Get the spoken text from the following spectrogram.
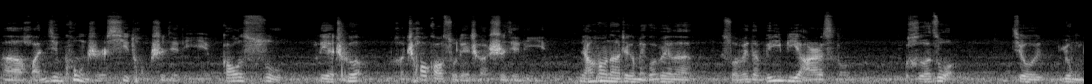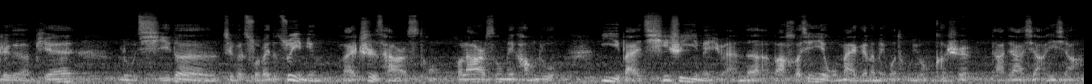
呃，环境控制系统世界第一，高速列车和超高速列车世界第一。然后呢，这个美国为了所谓的威逼阿尔斯通合作，就用这个皮埃鲁奇的这个所谓的罪名来制裁阿尔斯通。后来阿尔斯通没扛住。一百七十亿美元的把核心业务卖给了美国通用，可是大家想一想，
